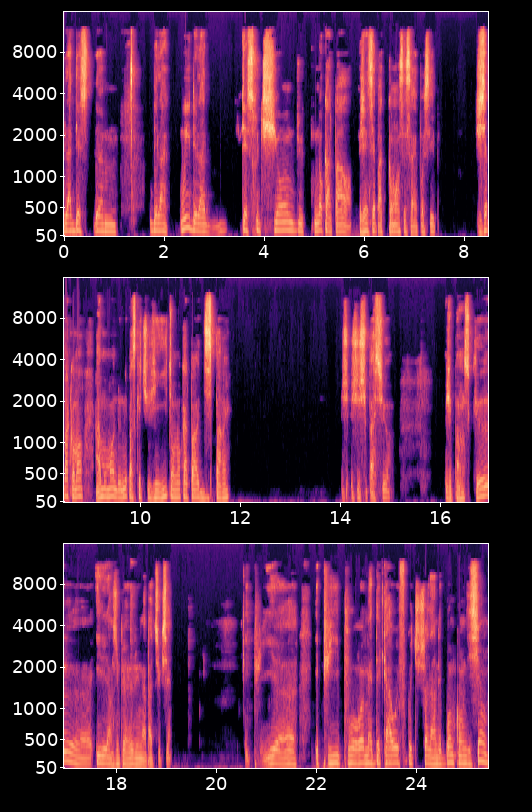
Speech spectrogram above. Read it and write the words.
la de, la, oui, de la destruction du knockout power. Je ne sais pas comment ce serait possible. Je ne sais pas comment, à un moment donné, parce que tu vieillis, ton knockout power disparaît. Je, ne suis pas sûr. Je pense que euh, il est dans une période où il n'a pas de succès. Et puis, euh, et puis pour mettre des KO, il faut que tu sois dans les bonnes conditions.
